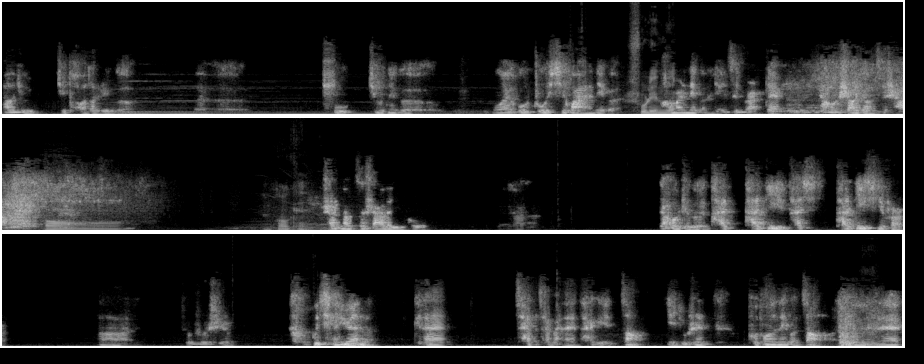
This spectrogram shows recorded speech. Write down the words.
然后就就跑到这个，呃，就就那个我外公住西华的那个树林子旁边那个林子里边儿，对，然后上吊自杀了。哦，OK，上吊自杀了以后，呃，然后这个他他弟他媳他弟媳妇儿，啊、就说是很不情愿的给他才才把他他给葬了，也就是普通的那种葬了。呃，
